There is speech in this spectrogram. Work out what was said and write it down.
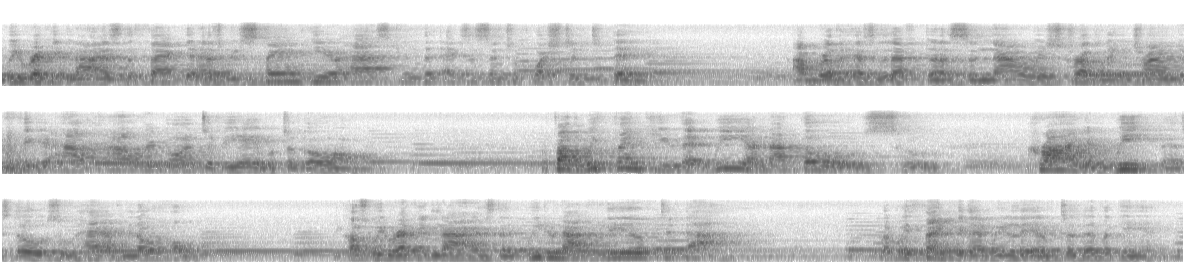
And we recognize the fact that as we stand here asking the existential question today, our brother has left us and now we're struggling trying to figure out how we're going to be able to go on. But Father, we thank you that we are not those who cry and weep as those who have no hope. Because we recognize that we do not live to die, but we thank you that we live to live again.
